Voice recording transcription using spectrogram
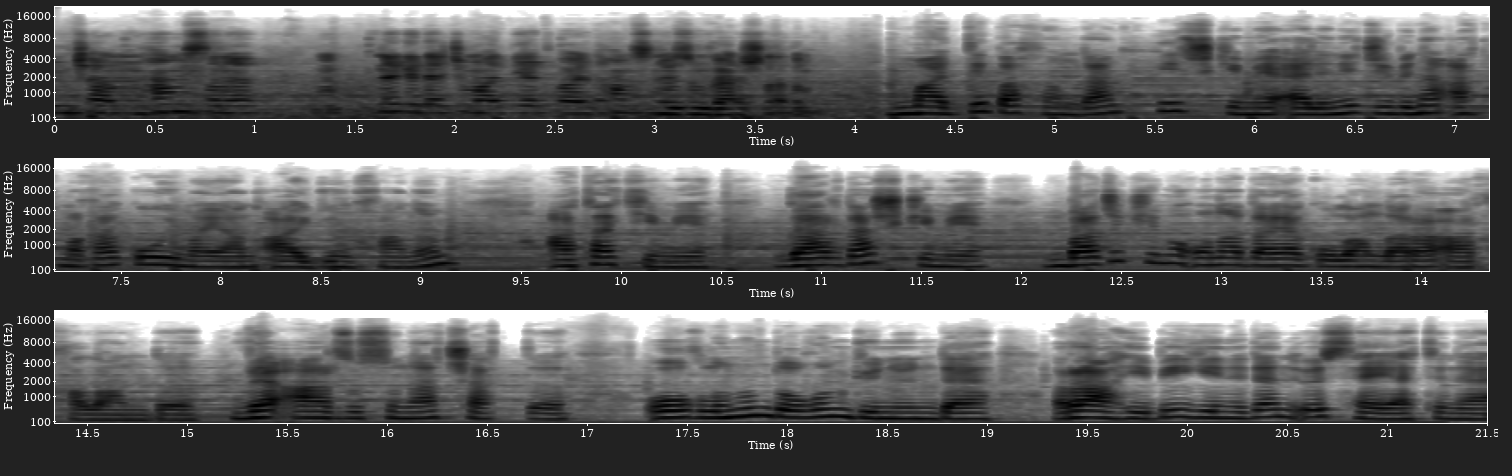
imkanın hamısını, nə qədər ki maddiyyət var idi, hamısını özüm qarşıladım. Maddi baxımdan heç kimi əlini cibinə atmağa qoymayan Aygün xanım ata kimi, qardaş kimi, bacı kimi ona dayaq olanlara arxalandı və arzusuna çatdı. Oğlunun doğum günündə rahibi yenidən öz həyətinə,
